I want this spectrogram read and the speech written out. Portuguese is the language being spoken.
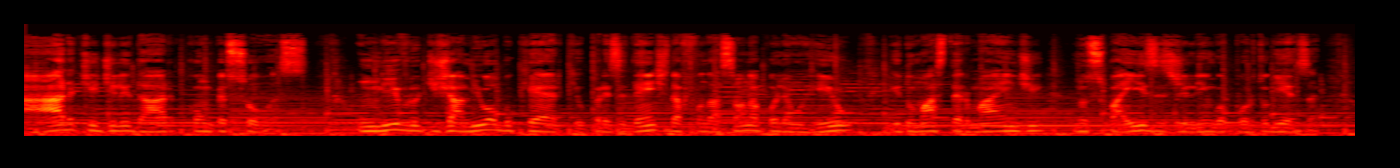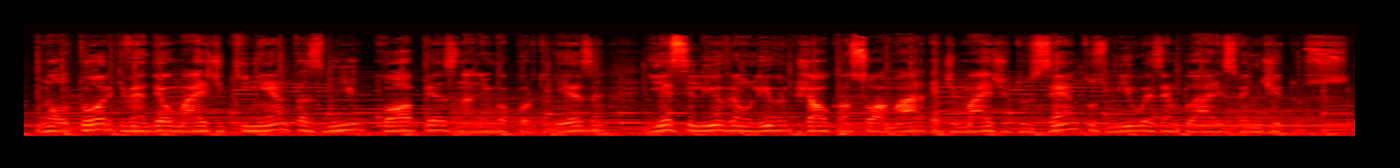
A Arte de Lidar com Pessoas um livro de Jamil Albuquerque, o presidente da Fundação Napoleão Hill e do Mastermind nos países de língua portuguesa. Um autor que vendeu mais de 500 mil cópias na língua portuguesa e esse livro é um livro que já alcançou a marca de mais de 200 mil exemplares vendidos.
